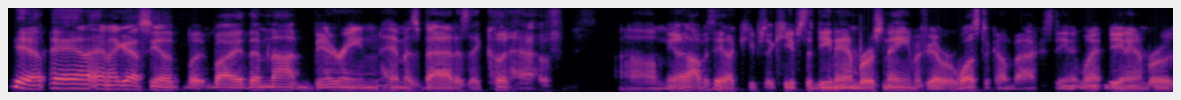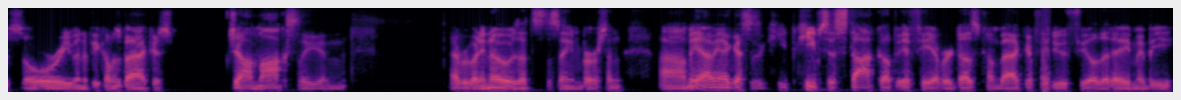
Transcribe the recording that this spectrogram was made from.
Yeah, and and I guess you know, by them not burying him as bad as they could have, um, you know, obviously that keeps it keeps the Dean Ambrose name if he ever was to come back as Dean, Dean Ambrose, or even if he comes back as Jon Moxley and everybody knows that's the same person. Um, yeah, I mean, I guess it keep, keeps his stock up if he ever does come back. If they do feel that hey, maybe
